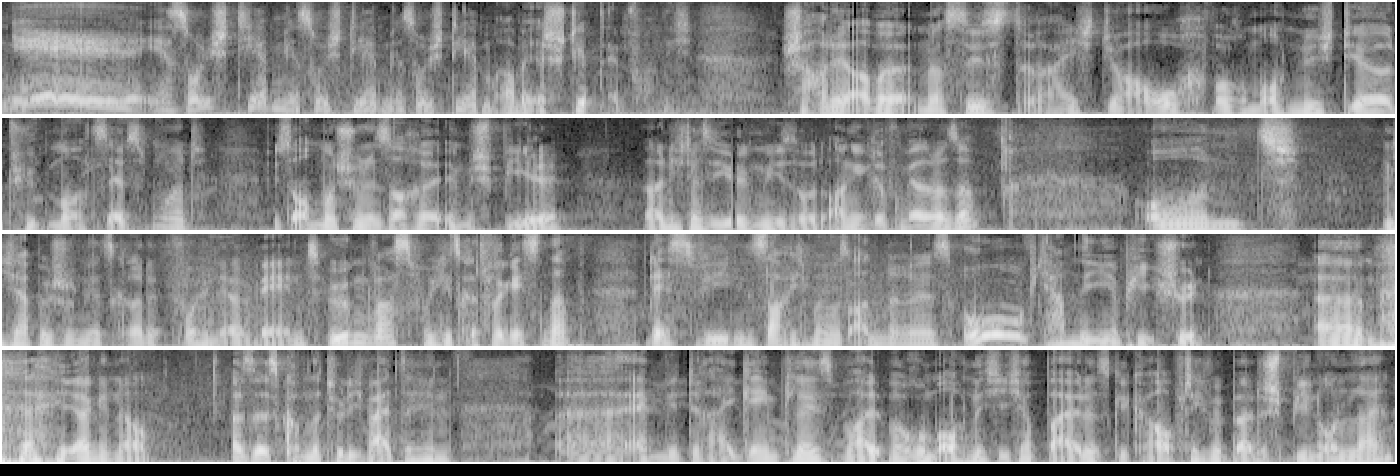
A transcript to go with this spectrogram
Nee, er soll sterben, er soll sterben, er soll sterben, aber er stirbt einfach nicht. Schade, aber ein reicht ja auch, warum auch nicht. Der Typ macht Selbstmord, ist auch mal eine schöne Sache im Spiel. Ja, nicht, dass ich irgendwie so angegriffen werde oder so. Und ich habe ja schon jetzt gerade vorhin erwähnt, irgendwas, wo ich jetzt gerade vergessen habe. Deswegen sage ich mal was anderes. Oh, wir haben eine EMP, schön. Ähm, ja, genau. Also es kommt natürlich weiterhin äh, MW3 Gameplays, weil warum auch nicht? Ich habe beides gekauft, ich will beides spielen online.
